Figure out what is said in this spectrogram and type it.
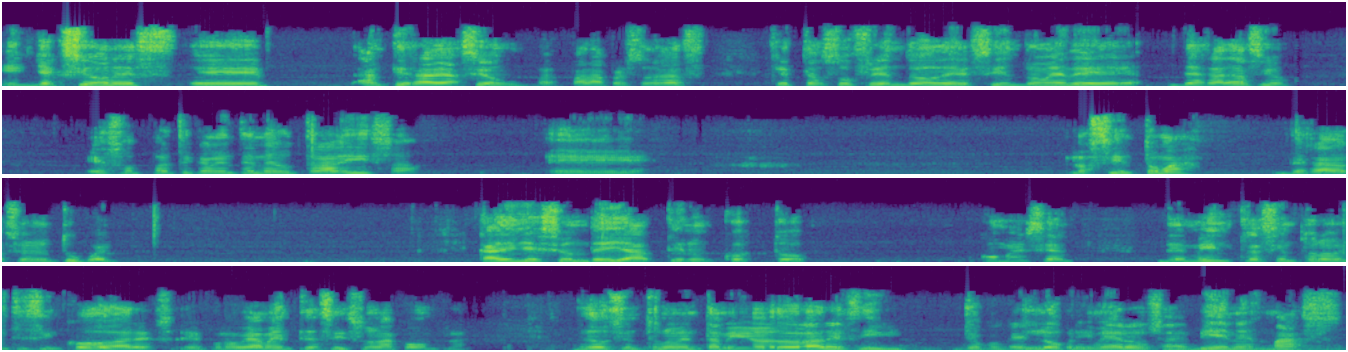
inyecciones eh, antirradiación pa- para personas que están sufriendo de síndrome de, de radiación. Eso prácticamente neutraliza eh, los síntomas de radiación en tu cuerpo. Cada inyección de ella tiene un costo comercial de 1.395 dólares. Eh, obviamente se hizo una compra de 290 millones de dólares y yo creo que es lo primero, o sea, vienen más,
